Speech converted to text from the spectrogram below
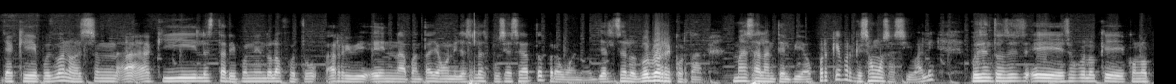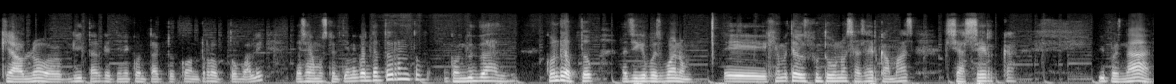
Ya que, pues bueno, es aquí les estaré poniendo la foto arriba en la pantalla. Bueno, ya se las puse hace harto, pero bueno, ya se los vuelvo a recortar más adelante el video. ¿Por qué? Porque somos así, ¿vale? Pues entonces, eh, eso fue lo que con lo que habló Guitar, que tiene contacto con Robtop, ¿vale? Ya sabemos que él tiene contacto con Robtop, con, con Robtop. Así que, pues bueno, eh, GMT 2.1 se acerca más, se acerca. Y pues nada,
